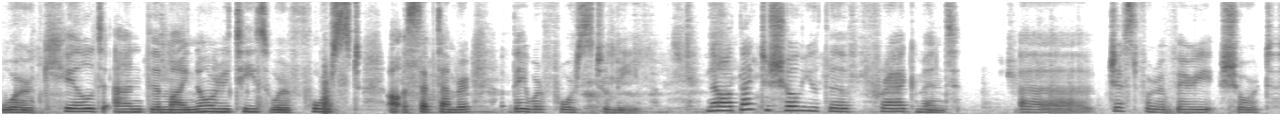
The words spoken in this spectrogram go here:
were killed, and the minorities were forced, uh, September, they were forced to leave. Now, I'd like to show you the fragment uh, just for a very short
